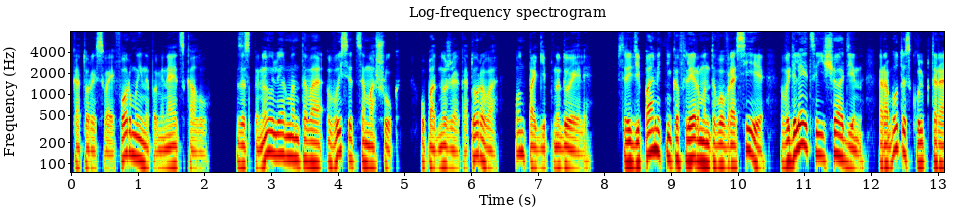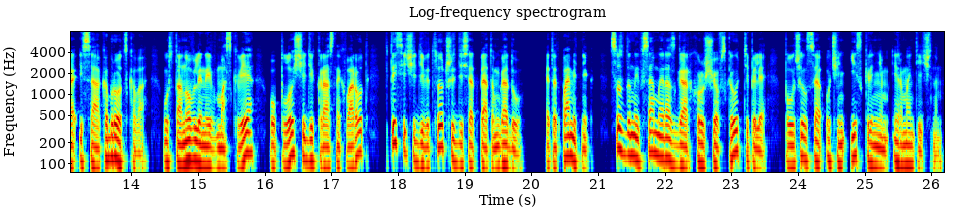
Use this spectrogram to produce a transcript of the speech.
который своей формой напоминает скалу. За спиной у Лермонтова высится Машук, у подножия которого он погиб на дуэли. Среди памятников Лермонтову в России выделяется еще один — работы скульптора Исаака Бродского, установленный в Москве у площади Красных Ворот в 1965 году. Этот памятник, созданный в самый разгар хрущевской оттепели, получился очень искренним и романтичным.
